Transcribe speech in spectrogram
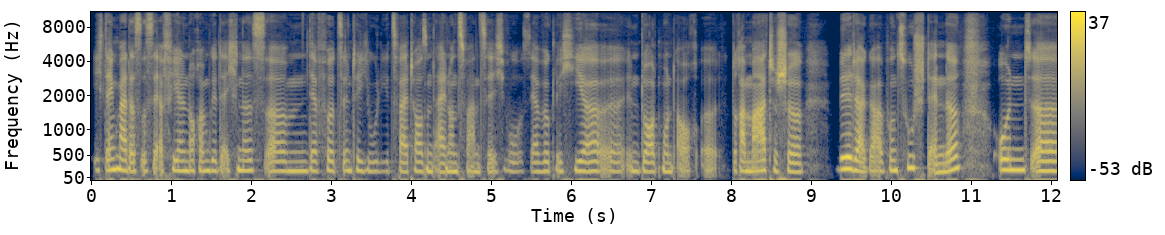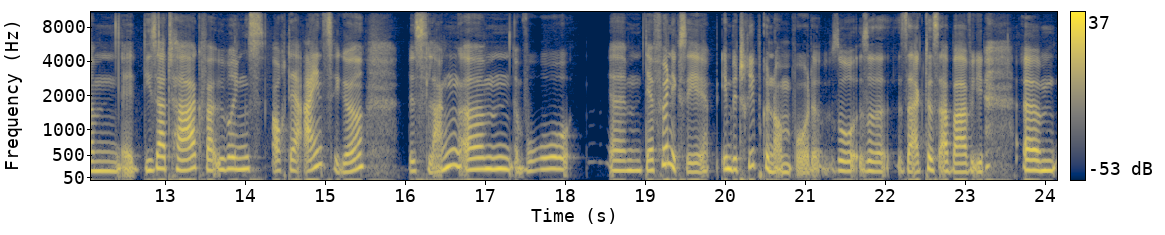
ich denke mal, das ist sehr vielen noch im Gedächtnis, ähm, der 14. Juli 2021, wo es ja wirklich hier äh, in Dortmund auch äh, dramatische Bilder gab und Zustände. Und ähm, dieser Tag war übrigens auch der einzige bislang, ähm, wo ähm, der Phoenixsee in Betrieb genommen wurde. So, so sagt es Abavi. Ähm,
